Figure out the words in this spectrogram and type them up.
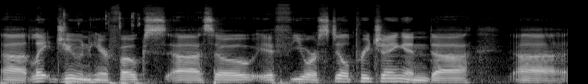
uh, late June here, folks. Uh, so if you are still preaching and uh, uh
